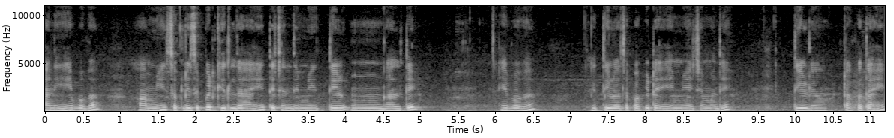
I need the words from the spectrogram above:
आणि हे बघा मी चकलीचं पीठ घेतलं आहे. त्याच्यामध्ये मी तीळ घालते. हे बघा हे तिळाचं पाकिट आहे. हे मी याच्यामध्ये तीळ टाकत आहे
